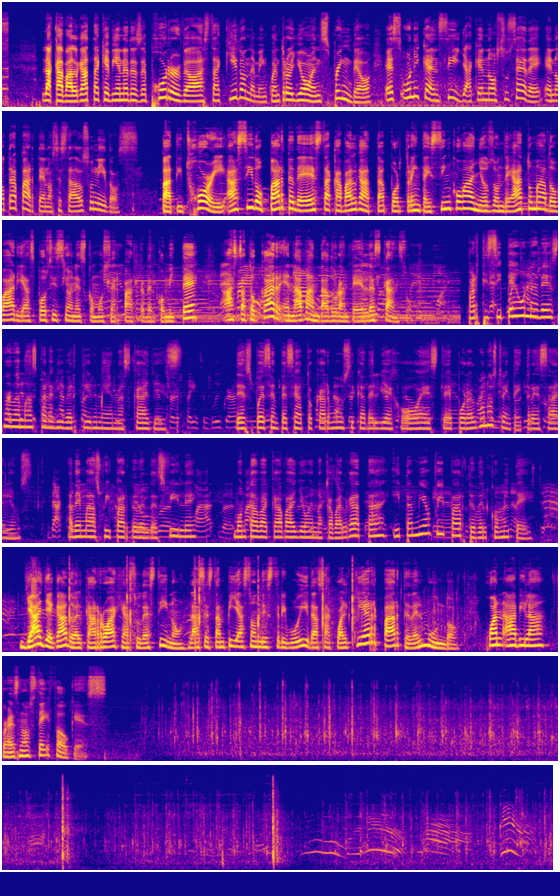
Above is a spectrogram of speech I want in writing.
La cabalgata que viene desde Porterville hasta aquí donde me encuentro yo en Springville es única en sí ya que no sucede en otra parte en los Estados Unidos. Patty Torrey ha sido parte de esta cabalgata por 35 años donde ha tomado varias posiciones como ser parte del comité hasta tocar en la banda durante el descanso. Participé una vez nada más para divertirme en las calles. Después empecé a tocar música del viejo oeste por algunos 33 años. Además fui parte del desfile, montaba a caballo en la cabalgata y también fui parte del comité. Ya ha llegado el carruaje a su destino. Las estampillas son distribuidas a cualquier parte del mundo. Juan Ávila, Fresno State Focus.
